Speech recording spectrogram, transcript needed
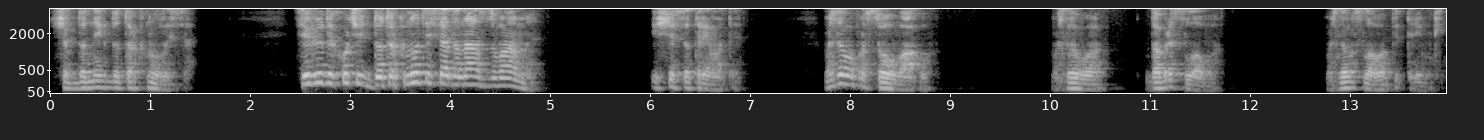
щоб до них доторкнулися. Ці люди хочуть доторкнутися до нас з вами і щось отримати. Можливо, просто увагу, можливо, добре слово, можливо, слово підтримки.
